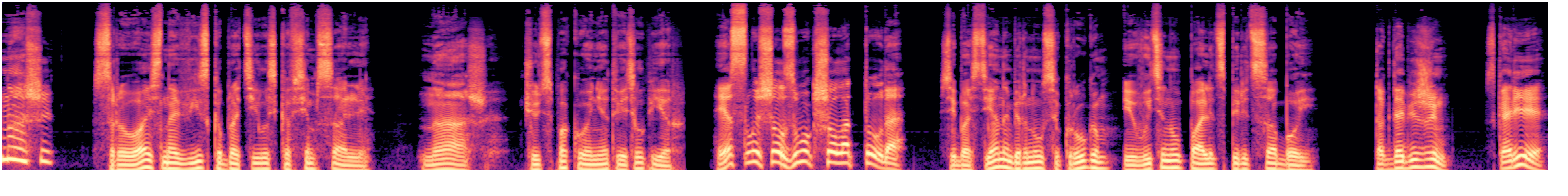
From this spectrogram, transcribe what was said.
«Наши!» Срываясь на визг, обратилась ко всем Салли. «Наши!» Чуть спокойнее ответил Пьер. «Я слышал, звук шел оттуда!» Себастьян обернулся кругом и вытянул палец перед собой. «Тогда бежим! Скорее!»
